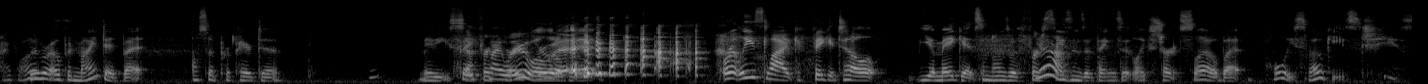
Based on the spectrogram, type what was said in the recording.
I was. We were open minded, but also prepared to maybe Fake suffer through, way a little it. bit. or at least like fake it till you make it. Sometimes with first Yeah. seasons of things it like starts slow, but holy smokies. Jeez.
